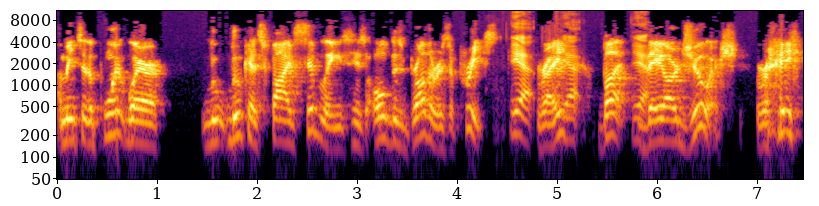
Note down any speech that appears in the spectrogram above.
I mean, to the point where Luke has five siblings. His oldest brother is a priest yeah, right? Yeah, But Yeah. they are Jewish, right?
